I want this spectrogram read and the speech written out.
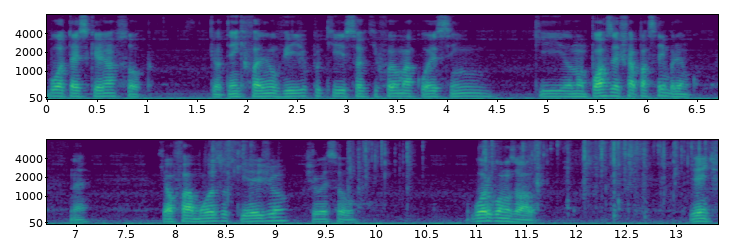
botar esse queijo na sopa, que eu tenho que fazer no vídeo porque isso aqui foi uma coisa assim que eu não posso deixar passar em branco, né, que é o famoso queijo, deixa eu ver se eu gorgonzola. Gente,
